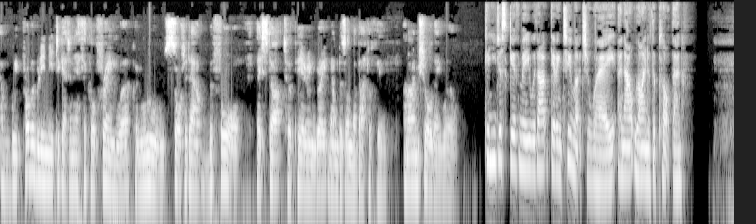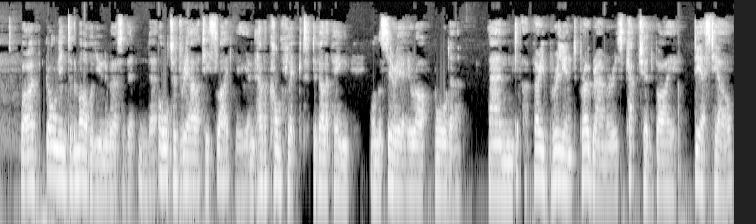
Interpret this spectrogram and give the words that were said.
And we probably need to get an ethical framework and rules sorted out before they start to appear in great numbers on the battlefield. And I'm sure they will. Can you just give me, without giving too much away, an outline of the plot then? Well, I've gone into the Marvel universe a bit and uh, altered reality slightly and have a conflict developing on the Syria-Iraq border. And a very brilliant programmer is captured by DSTL,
